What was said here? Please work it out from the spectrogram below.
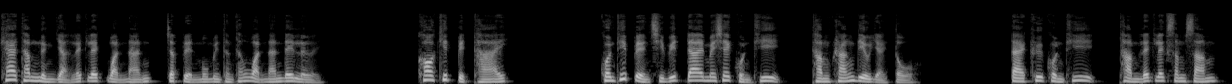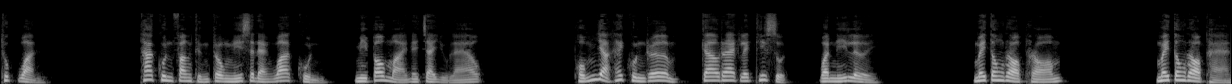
แค่ทำหนึ่งอย่างเล็กๆ วันนั้นจะเปลี่ยนโมเมนตัมทั้งวันนั้นได้เลย ข้อคิดปิดท้าย คนที่เปลี่ยนชีวิตได้ไม่ใช่คนที่ทำครั้งเดียวใหญ่โต แต่คือคนที่ ทำเล็กๆ ซ้ำๆทุกวัน ถ้าคุณฟังถึงตรงนี้แสดงว่าคุณมีเป้าหมายในใจอยู่แล้ว ผมอยากให้คุณเริ่มก้าวแรกเล็กที่สุด วันนี้เลย ไม่ต้องรอพร้อม ไม่ต้องรอแผน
